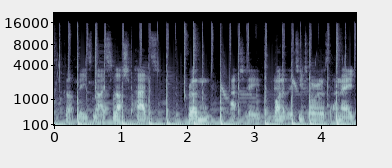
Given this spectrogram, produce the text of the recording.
We've got these nice lush pads from actually one of the tutorials I made.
